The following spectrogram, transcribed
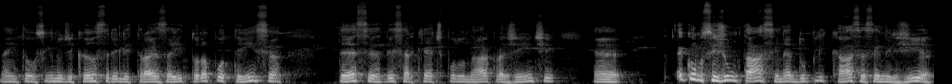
né, então o signo de Câncer ele traz aí toda a potência desse, desse arquétipo lunar para a gente. É, é como se juntasse, né, duplicasse essa energia,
